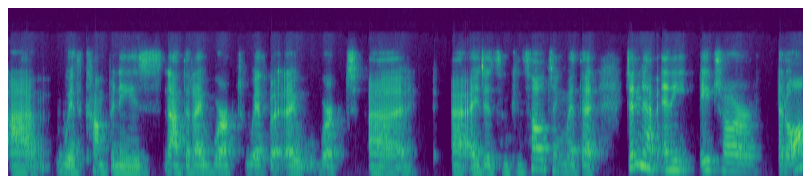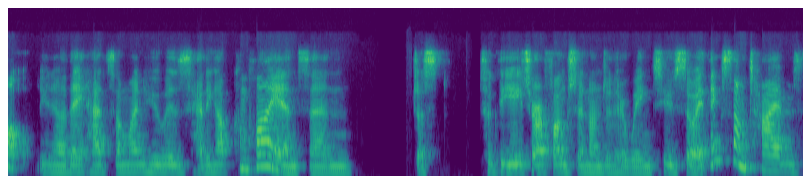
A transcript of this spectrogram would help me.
um, with companies, not that I worked with, but I worked uh, I did some consulting with that didn't have any HR at all. You know, they had someone who was heading up compliance and just took the HR function under their wing too. So I think sometimes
